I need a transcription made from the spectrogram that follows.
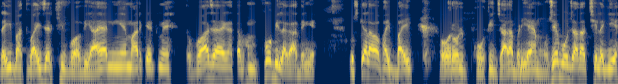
रही बात वाइजर की, वो अभी आया नहीं है मार्केट में तो वो आ जाएगा, तब हम वो भी लगा देंगे। उसके अलावा भाई बाइक ओवरऑल बहुत ही ज़्यादा बढ़िया है, मुझे बहुत ज़्यादा अच्छी लगी है।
